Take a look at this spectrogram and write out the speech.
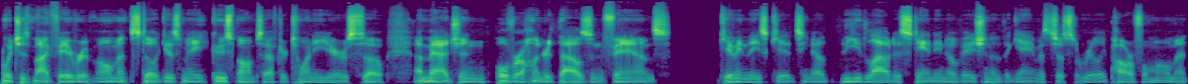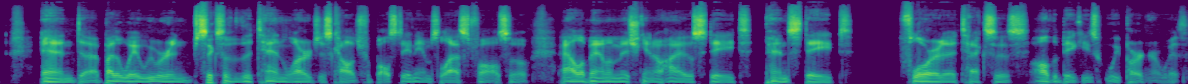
which is my favorite moment, still gives me goosebumps after 20 years. So imagine over 100,000 fans giving these kids, you know, the loudest standing ovation of the game. It's just a really powerful moment. And uh, by the way, we were in six of the 10 largest college football stadiums last fall. So Alabama, Michigan, Ohio State, Penn State, Florida, Texas, all the biggies we partner with.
